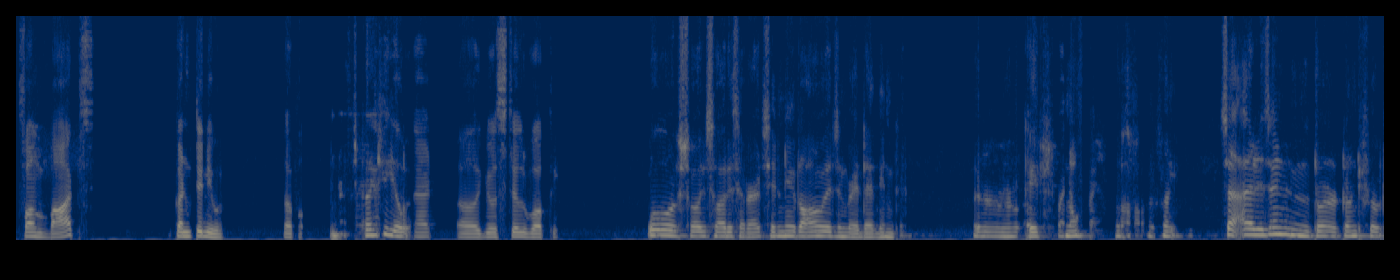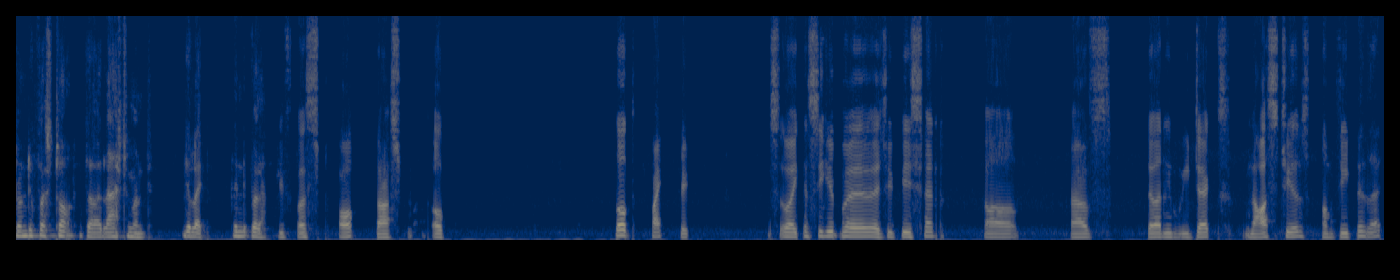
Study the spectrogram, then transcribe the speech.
from March continued. So Continue. that uh, you're still working. Oh, sorry, sorry, sir. I sent you wrong resume. I think. Uh, okay, no, fine. So I resigned in 25, 21st of the last month, July 21st. The first of last month. Oh, well, fine. So I can see your uh, education. Uh, have done BTech last year, completed that.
